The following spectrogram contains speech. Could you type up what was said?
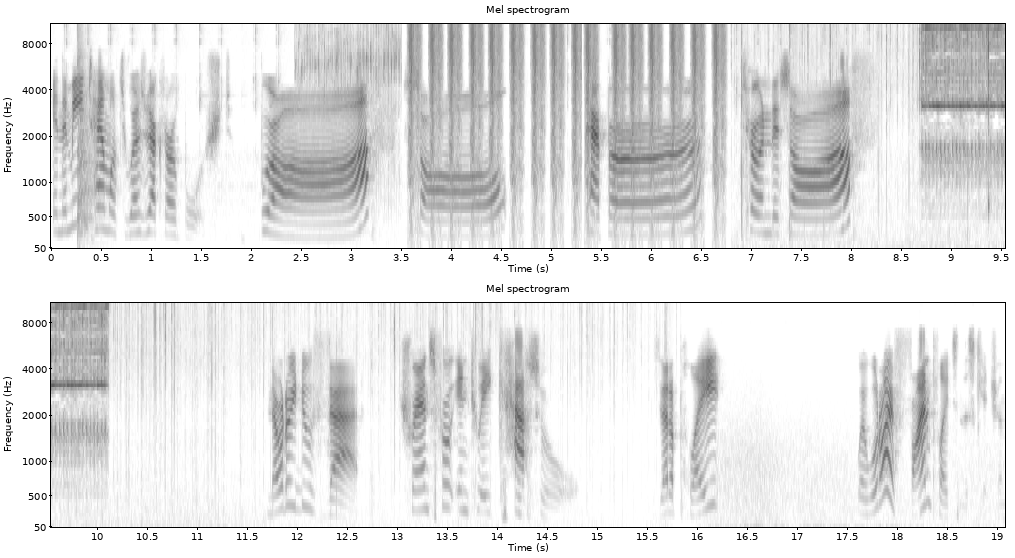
In the meantime, let's resurrect our borscht. Broth, salt, pepper. Turn this off. Now what do we do with that? Transfer into a casserole. Is that a plate? Wait, where do I find plates in this kitchen?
